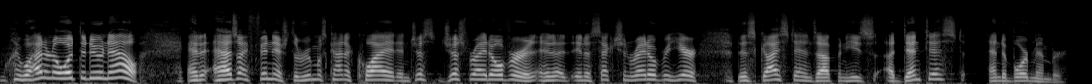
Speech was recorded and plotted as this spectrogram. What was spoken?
I'm like, well, I don't know what to do now. And as I finished, the room was kind of quiet, and just just right over in a, in a section right over here, this guy stands up, and he's a dentist and a board member.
